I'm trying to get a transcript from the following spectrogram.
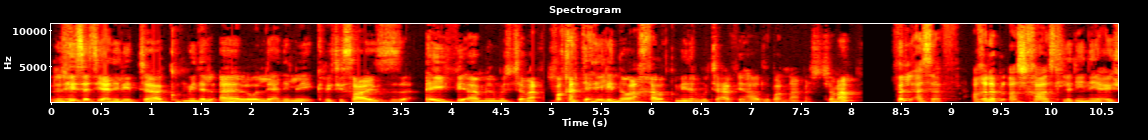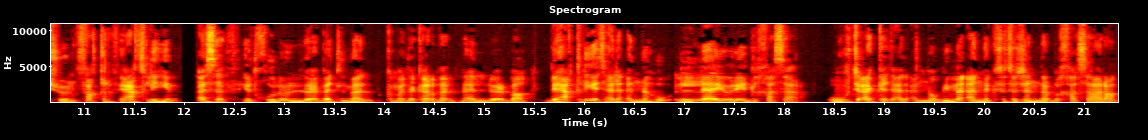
ليست يعني للتهكم من الأهل ولا يعني لكريتيسايز أي فئة من المجتمع فقط يعني لنوع خلق من المتعة في هذا البرنامج تمام؟ فللأسف أغلب الأشخاص الذين يعيشون فقر في عقلهم للأسف يدخلون لعبة المال كما ذكرنا المال لعبة بعقلية على أنه لا يريد الخسارة وتأكد على أنه بما أنك تتجنب الخسارة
